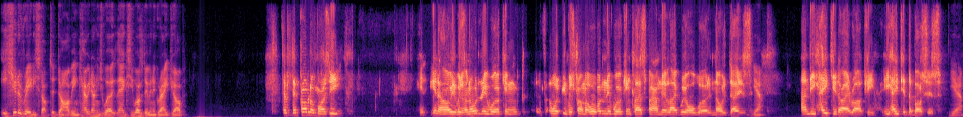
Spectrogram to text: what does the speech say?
he should have really stopped at Derby and carried on his work there because he was doing a great job. The, the problem was he, you know, he was an ordinary working, he was from an ordinary working class family like we all were in those days. Yeah, And he hated hierarchy. He hated the bosses. yeah,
